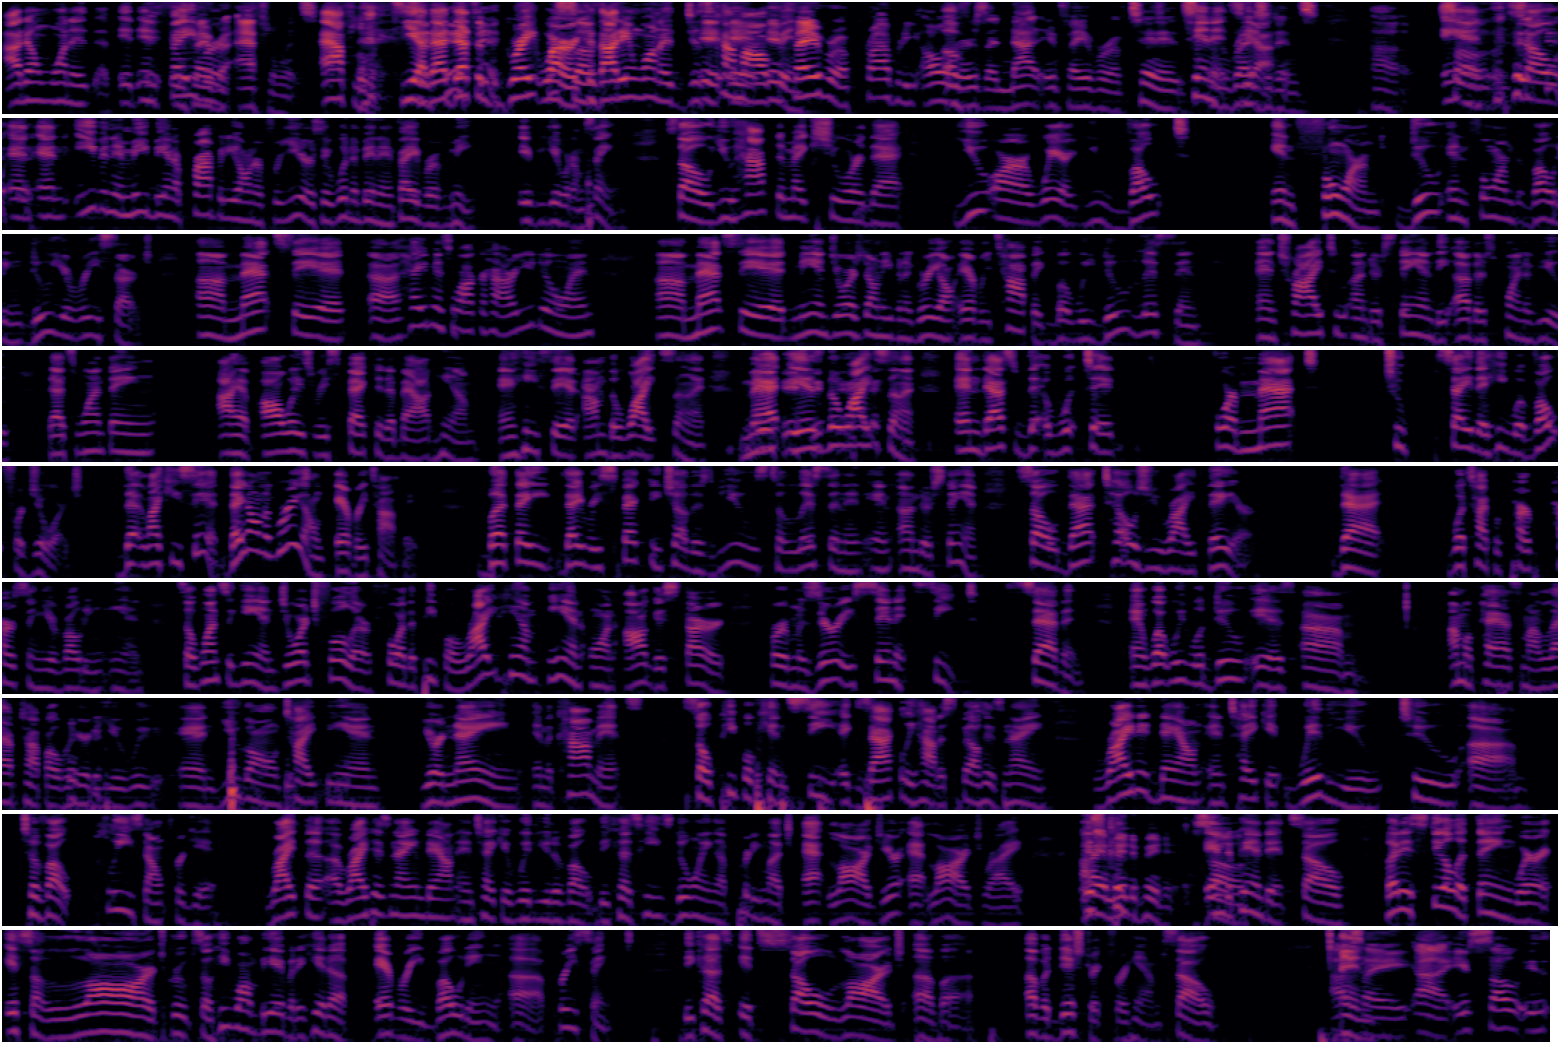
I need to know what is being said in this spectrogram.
I don't want to in, in, favor, favor, of affluence. Affluence, yeah, that that's a great word because so, I didn't want to just in, come off in, favor of property owners of, and not in favor of tenants, tenants, residents. Yeah. Uh, and so, so and and even in me being a property owner for years, it wouldn't have been in favor of me if you get what I'm saying. So you have to make sure that you are aware. You vote informed. Do informed voting. Do your research. Um, Matt said, uh, "Hey, Miss Walker, how are you doing?" Uh, Matt said, "Me and George don't even agree on every topic, but we do listen and try to understand the other's point of view. That's one thing I have always respected about him." And he said, "I'm the white son. Matt is the white son, and that's the, what to for Matt to say that he would vote for George. That, like he said, they don't agree on every topic." But they they respect each other's views to listen and, and understand. So that tells you right there that what type of per- person you're voting in. So once again george fuller for the people write him in on august 3rd for missouri senate seat 7 and what we will do is um i'm gonna pass my laptop over here to you. We and you gonna type in your name in the comments so people can see exactly how to spell his name write it down and take it with you to um, to vote. Please don't forget. Write the uh, write his name down and take it with you to vote because he's doing a pretty much at large. You're at large, right? I am independent. So. Independent. So, but it's still a thing where it's a large group, so he won't be able to hit up every voting uh, precinct because it's so large of a of a district for him. So, I'll say uh, it's so. It,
